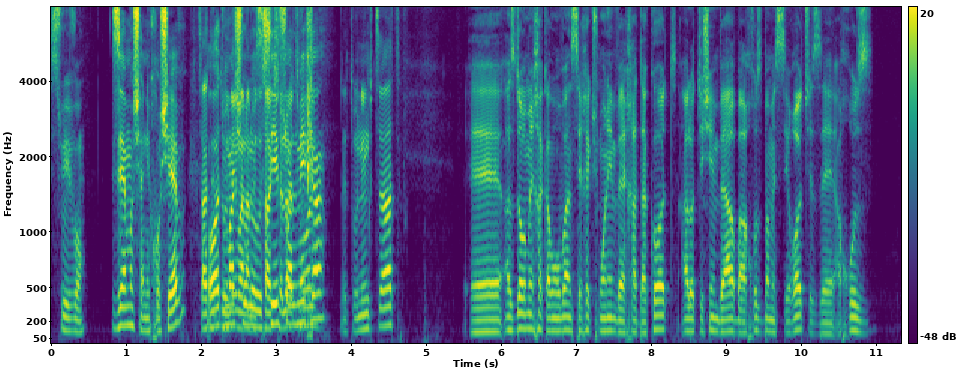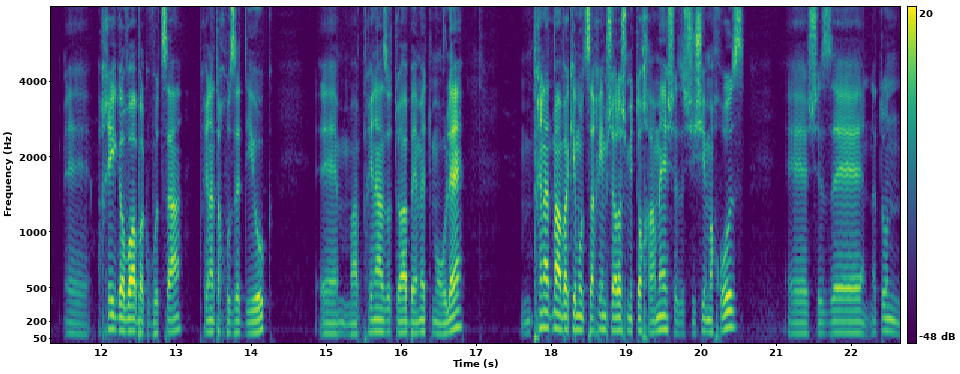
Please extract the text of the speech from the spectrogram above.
סביבו. זה מה שאני חושב. קצת עוד נתונים משהו על המשחק להוסיף שלו על אתמול? מיכה? נתונים קצת. אה, אז דור מיכה כמובן שיחק 81 דקות, היה לו 94% במסירות, שזה אחוז אה, הכי גבוה בקבוצה, מבחינת אחוזי דיוק. אה, מהבחינה הזאת הוא היה באמת מעולה. מבחינת מאבקים מוצלחים, 3 מתוך 5, שזה 60 אחוז, אה, שזה נתון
